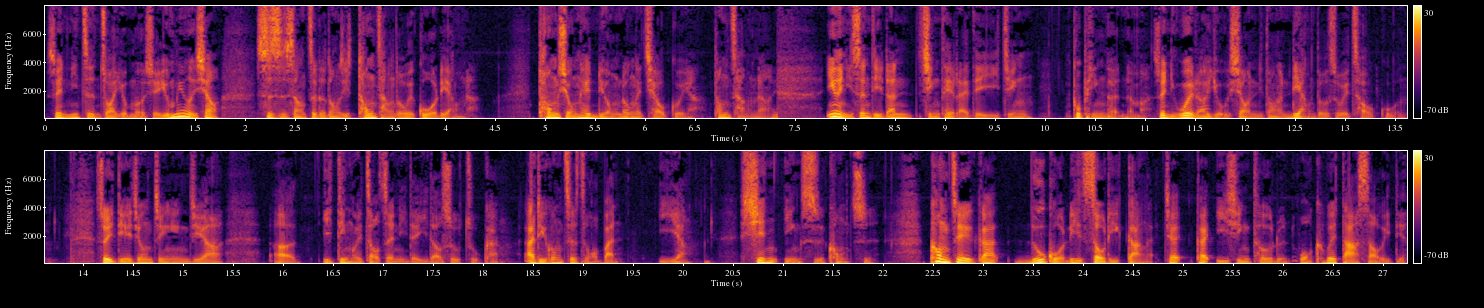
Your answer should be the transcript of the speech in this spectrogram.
所以你只能抓有没有效，有没有效？事实上，这个东西通常都会过量了，通常会量都会超过啊，通常呢，因为你身体单形态来的已经。不平衡的嘛，所以你为了要有效，你当然量都是会超过的。所以蝶中经营家，呃，一定会造成你的胰岛素阻抗。阿迪公这怎么办？一样，先饮食控制，控制个。如果你受体降了，再该乙锌讨论，我可不可以打少一点？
